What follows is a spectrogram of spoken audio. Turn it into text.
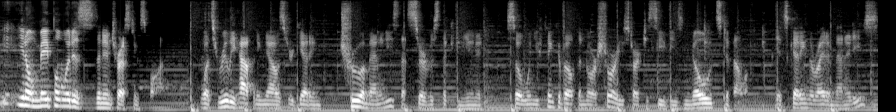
You know, Maplewood is an interesting spot. What's really happening now is you're getting true amenities that service the community. So when you think about the North Shore, you start to see these nodes developing. It's getting the right amenities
